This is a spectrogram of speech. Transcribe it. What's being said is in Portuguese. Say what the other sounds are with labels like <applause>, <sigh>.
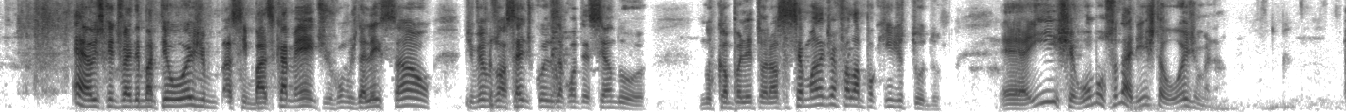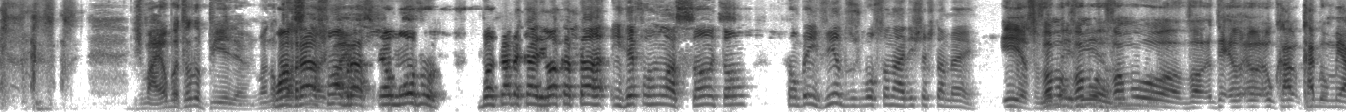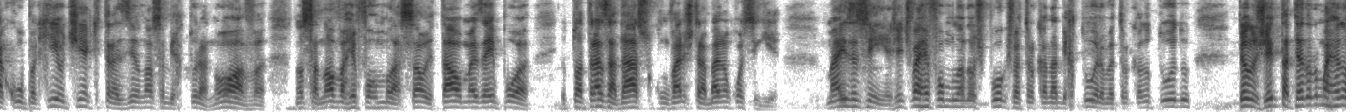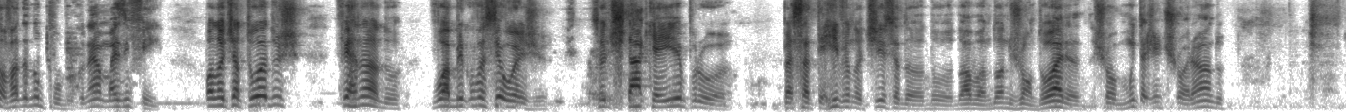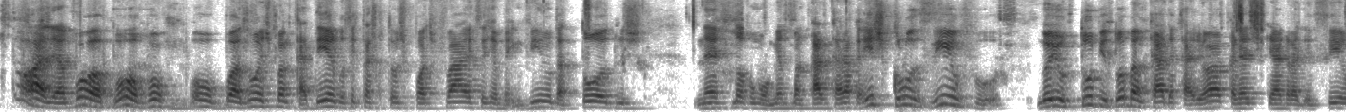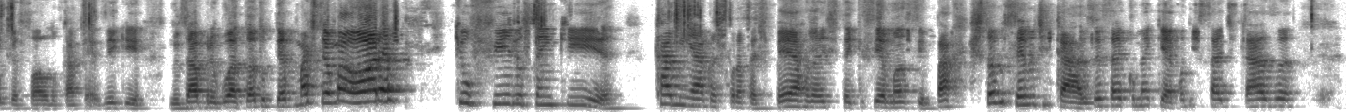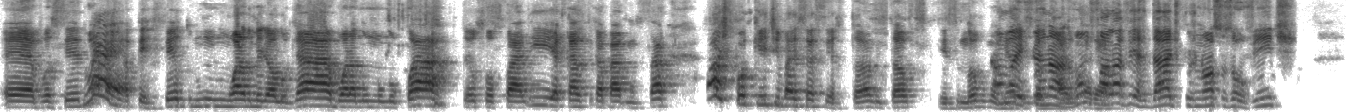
É isso que a gente vai debater hoje, assim, basicamente, os rumos da eleição. Tivemos uma série de coisas acontecendo no campo eleitoral essa semana, a gente vai falar um pouquinho de tudo. É, e chegou um bolsonarista hoje, mano. <laughs> Ismael botando pilha. um abraço, um abraço. É o novo. Bancada Carioca está em reformulação, então são bem-vindos os bolsonaristas também. Isso, vamos, vamos, vamos. Eu, eu, eu, cabe um meia-culpa aqui. Eu tinha que trazer nossa abertura nova, nossa nova reformulação e tal, mas aí, pô, eu tô atrasadaço com vários trabalhos, não consegui. Mas assim, a gente vai reformulando aos poucos, vai trocando a abertura, vai trocando tudo. Pelo jeito, tá até dando uma renovada no público, né? Mas enfim. Boa noite a todos. Fernando, vou abrir com você hoje. Seu destaque aí para essa terrível notícia do, do, do, abandono de João Dória, deixou muita gente chorando. Olha, boa, boa, boa, boa, noite, bancadeiro. Você que está escutando o Spotify, seja bem-vindo a todos. Né? Novo momento Bancada Carioca exclusivo no YouTube do Bancada Carioca. Né? Quer agradecer o pessoal do Cafézinho que nos abrigou há tanto tempo, mas tem uma hora que o filho tem que caminhar com as próprias pernas, tem que se emancipar. Estamos saindo de casa. Você sabe como é que é. Quando você sai de casa, é, você não é perfeito, não mora no melhor lugar, mora no, no quarto, tem o sofá ali, a casa fica bagunçada. Aos pouquinhos a gente vai se acertando. Então, esse novo momento. Calma aí, Fernando. Vamos falar a verdade para os nossos ouvintes,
